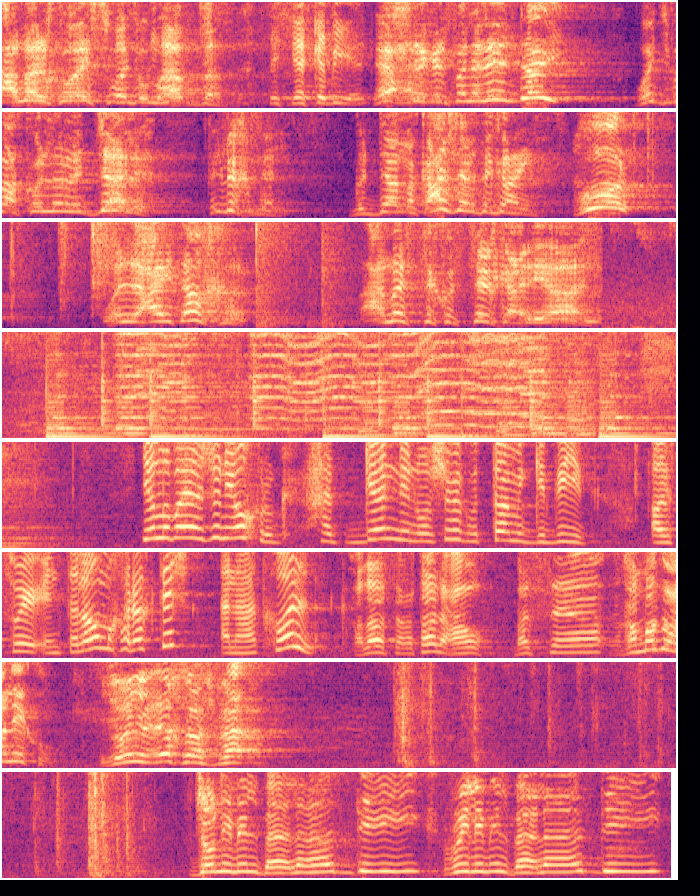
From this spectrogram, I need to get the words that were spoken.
عملكوا اسود ومهبب يا كبير. احرق الفلالين دي واجمع كل الرجاله في المخزن. قدامك عشر دقايق. غور! واللي هيتاخر أمسكوا السلك عريان. يلا بقى يا جوني اخرج. هتجنن واشوفك بالطقم الجديد. I swear انت لو ما خرجتش أنا هدخلك. خلاص أنا طالع أهو. بس آه، غمضوا عينيكم جوني اخلص بقى. جوني من البلد دي really من البلد دي.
